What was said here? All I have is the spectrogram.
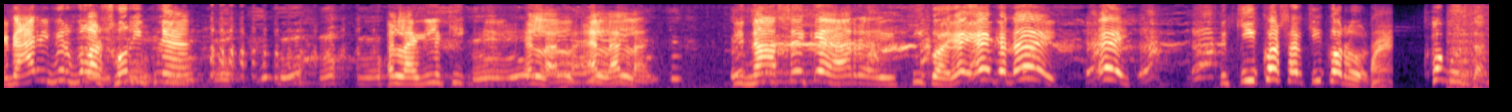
এটা আরিফের বলা শরীফ না এগুলো কি আল্লাহ আল্লাহ আল্লাহ আল্লাহ না কে আর কি কয়? এই এই এই এই কি কস আর কি করো খবরদার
